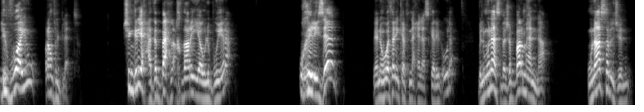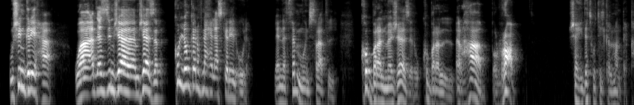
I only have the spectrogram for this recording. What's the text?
لي فوايو راهم في البلاد. شنقريحة ذباح الأخضرية والبويرة. وغليزان لأنه هو ثاني كان في الناحية العسكرية الأولى. بالمناسبة جبار مهنا وناصر الجن وشنقريحة وعبد العزيز مجازر كلهم كانوا في الناحية العسكرية الأولى. لأن ثم وين صارت كبرى المجازر وكبرى الإرهاب والرعب شهدته تلك المنطقة.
